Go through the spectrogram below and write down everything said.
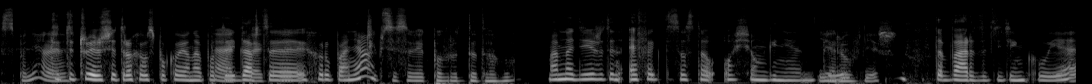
Wspaniale. Czy ty czujesz się trochę uspokojona po Tak, tej tak, dawce chrupania? Chipsy są jak powrót do domu. Mam nadzieję, że ten efekt został osiągnięty. Ja również. To bardzo ci dziękuję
